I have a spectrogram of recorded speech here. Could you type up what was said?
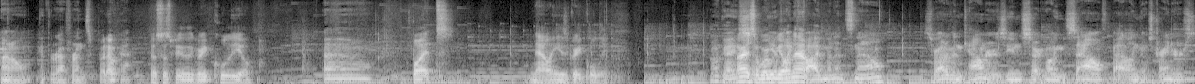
I don't get the reference, but okay. It was supposed to be the great Coolio, Uh, but now he's great Coolie. okay. Alright, so where we have going like now? Five minutes now. So out of encounters, you can start going south, battling those trainers.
